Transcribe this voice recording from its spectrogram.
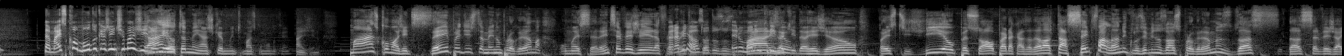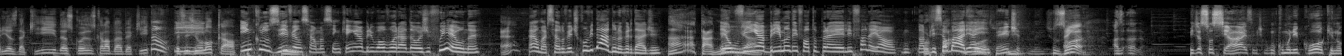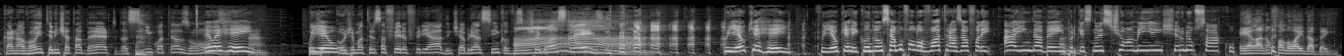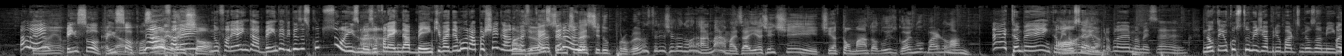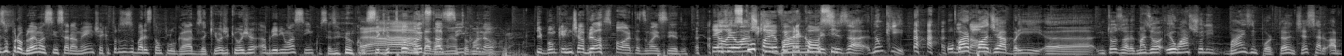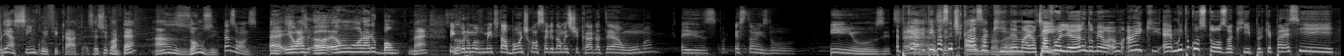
é mais comum do que a gente imagina. Ah, viu? eu também acho que é muito mais comum do que eu imagino. Mas, como a gente sempre diz também no programa, uma excelente cervejeira, frequenta todos os bares incrível. aqui da região, prestigia o pessoal perto da casa dela. Ela tá sempre falando, inclusive nos nossos programas, das, das cervejarias daqui, das coisas que ela bebe aqui. Não, Prestigia e, o local. inclusive, Anselmo, assim, quem abriu o Alvorada hoje fui eu, né? É? É, o Marcelo veio de convidado, na verdade. Ah, tá. Eu minha. vim abrir, mandei foto pra ele e falei, ó, abri seu favor. bar, e aí? Gente, a gente usou Venha. As, as mídias sociais, a gente comunicou que no carnaval inteiro a gente ia estar aberto, das 5 até as 11. Eu errei. Ah. Fui hoje, eu. Hoje é uma terça-feira, feriado, a gente ia abrir às 5, você Ah. chegou às 3. Fui eu que errei. Fui eu que errei. Quando o Anselmo falou, vou atrasar, eu falei, ainda bem, porque senão este homem ia encher o meu saco. Ela não falou ainda bem. Falei. Pensou, pensou, Não. com Não, eu certeza. falei, pensou. não falei ainda bem devido às condições, mas Ah. eu falei ainda bem que vai demorar pra chegar, não Mas vai eu, ficar se não esperando. tivesse tido problema, teria chegado no horário. Mas, mas aí a gente tinha tomado a Luiz Góes no bar do lado. É, também, também não Olha seria aí, um problema, mas é. Não tenho o costume de abrir o bar dos meus amigos. Mas o problema, sinceramente, é que todos os bares estão plugados aqui hoje, que hoje abririam às 5. Vocês não conseguiram Ah, tomar antes tá bom, das não ia 5, tomar não. Que bom que a gente abriu as portas mais cedo. Gente, não, eu desculpa, acho que eu fui bar não precoce. precisa. Não que. O bar pode abrir ah, em todos os horários, mas eu, eu acho ele mais importante, é sério, abrir às 5 e ficar. Vocês ficam até às 11. Às 11. É, eu acho, ah, é um horário bom, né? Sim, quando o movimento tá bom, a gente consegue dar uma esticada até a uma, mas por questões do. É porque tem sempre bastante casa aqui, problema. né, Maio? Eu tava Sim. olhando, meu. eu- Ai, que é muito gostoso aqui, porque parece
